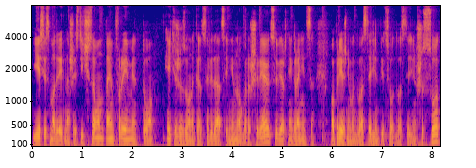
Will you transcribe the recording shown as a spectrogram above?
Если смотреть на 6-часовом таймфрейме, то эти же зоны консолидации немного расширяются, верхняя граница по-прежнему 21 500, 21 600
